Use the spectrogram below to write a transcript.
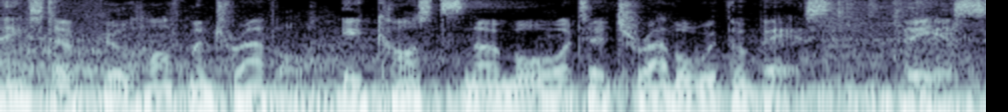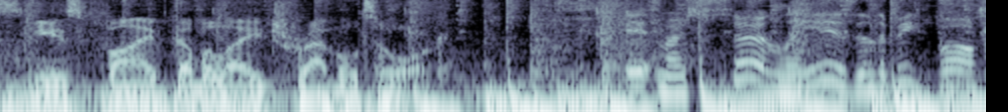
Thanks to Phil Hoffman Travel, it costs no more to travel with the best. This is 5AA Travel Talk. It most certainly is, and the big boss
